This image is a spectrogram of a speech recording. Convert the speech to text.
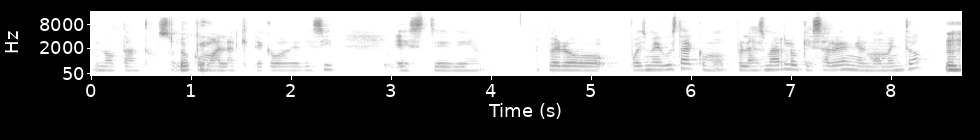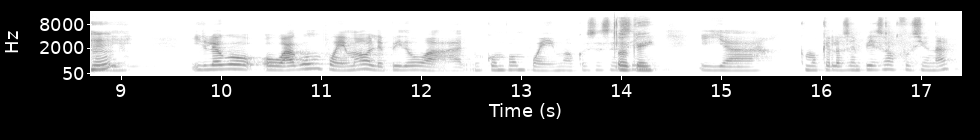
no tanto, solo como a la que te acabo de decir. Este, de, pero pues me gusta como plasmar lo que salga en el momento y, y, luego o hago un poema o le pido a un compa un poema o cosas así y ya como que los empiezo a fusionar.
